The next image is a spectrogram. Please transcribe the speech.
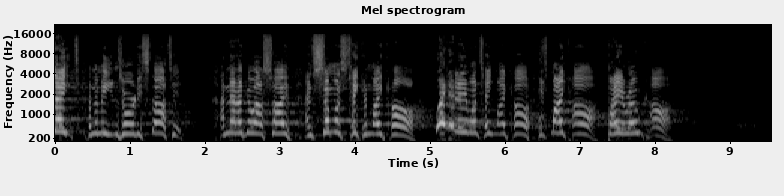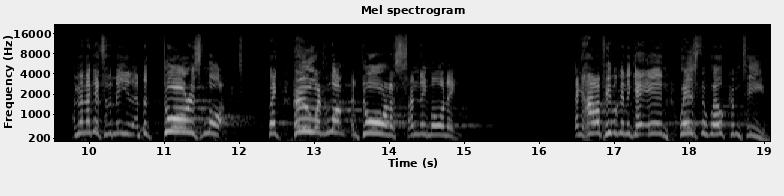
late and the meeting's already started. And then I go outside and someone's taken my car. Why did anyone take my car? It's my car. Buy your own car. And then I get to the meeting and the door is locked. Like, who would lock the door on a Sunday morning? Like, how are people going to get in? Where's the welcome team?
